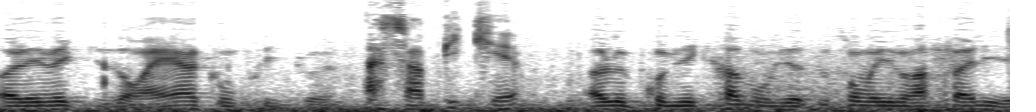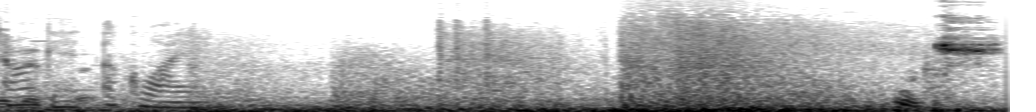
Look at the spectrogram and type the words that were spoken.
Oh, les mecs, ils ont rien compris, quoi. Ah, ça a piqué. hein. Ah, le premier crabe, on lui a tous envoyé une rafale, il est. Ouch.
